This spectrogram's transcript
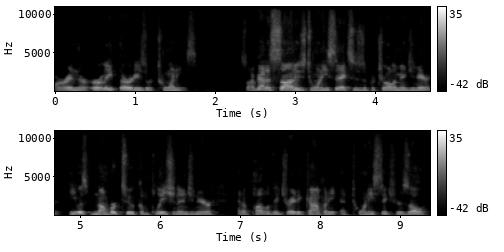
are in their early 30s or 20s. So I've got a son who's 26, who's a petroleum engineer. He was number two completion engineer at a publicly traded company at 26 years old.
